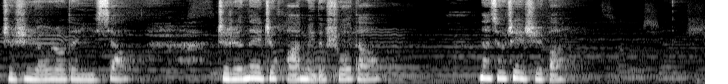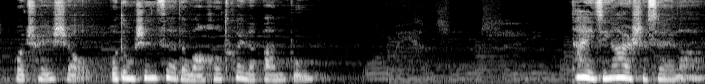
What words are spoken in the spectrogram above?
只是柔柔的一笑。指着那只华美的说道：“那就这只吧。”我垂手不动声色地往后退了半步。他已经二十岁了，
